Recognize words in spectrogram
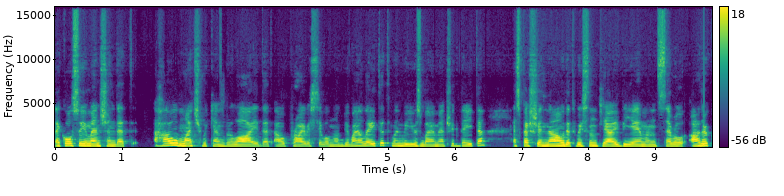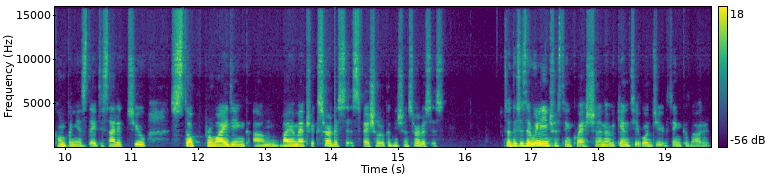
like also you mentioned that how much we can rely that our privacy will not be violated when we use biometric data, especially now that recently IBM and several other companies, they decided to stop providing um, biometric services, facial recognition services. So this is a really interesting question. And Vikenty, what do you think about it?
